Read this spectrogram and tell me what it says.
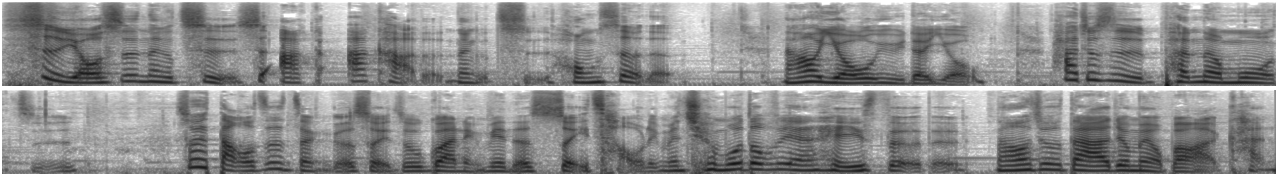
赤油是那个赤，是阿阿卡的那个赤，红色的，然后鱿鱼的鱿，它就是喷了墨汁。”所以导致整个水族馆里面的水槽里面全部都变成黑色的，然后就大家就没有办法看，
